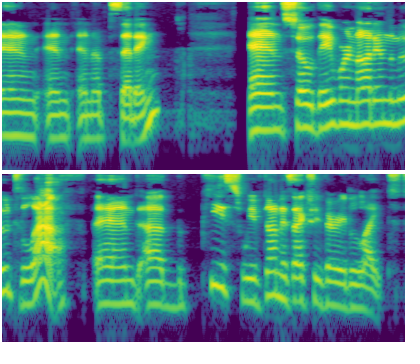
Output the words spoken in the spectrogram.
and, and, and upsetting. And so they were not in the mood to laugh. And uh, the piece we've done is actually very light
